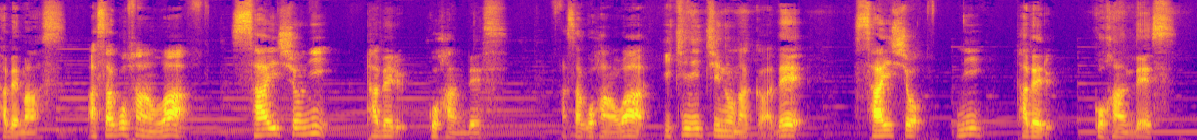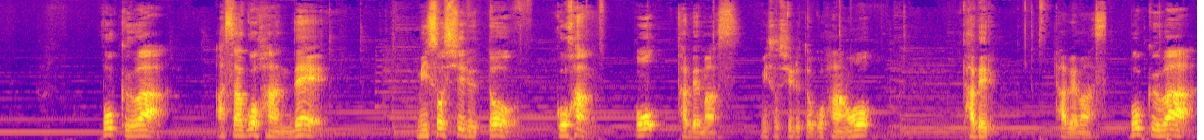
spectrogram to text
食べます。朝ごはんは最初に食べるご飯です。朝ごはんは一日の中で最初に食べるご飯です。僕は朝ごはんで味噌汁とご飯を食べます。味噌汁とご飯を食べる。食べます。僕は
